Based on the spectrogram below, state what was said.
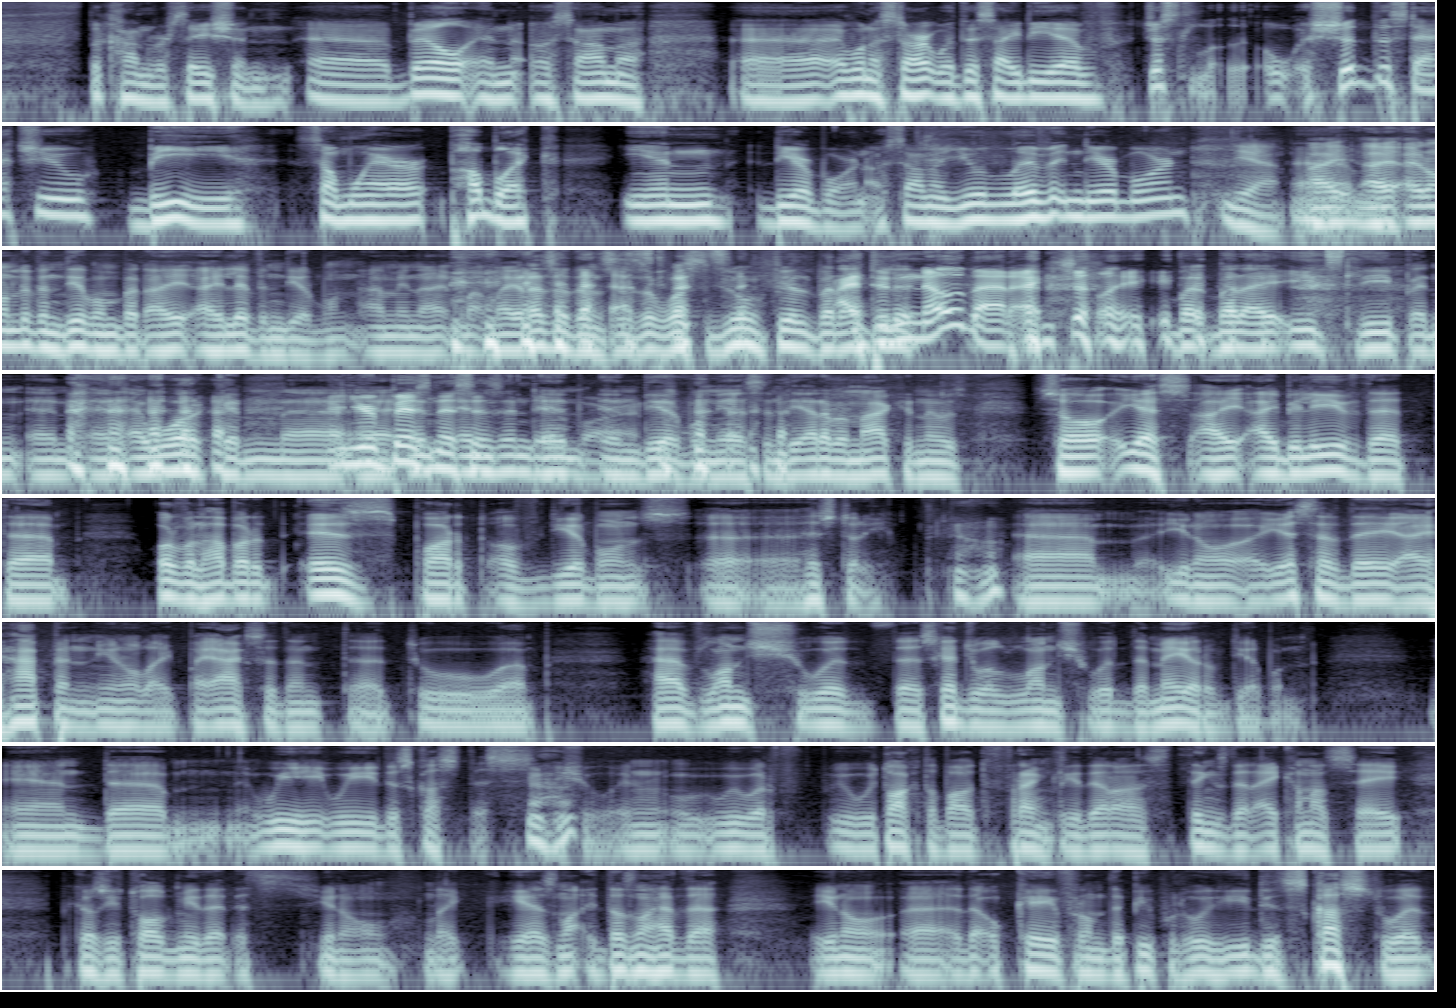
the conversation. Uh, Bill and Osama, uh, I want to start with this idea of just should the statue be somewhere public in Dearborn. Osama, you live in Dearborn? Yeah, um, I, I, I, don't live in Dearborn, but I, I live in Dearborn. I mean, I, my, my residence is West Bloomfield, but I, I didn't know that actually. but but I eat, sleep, and, and, and I work in. Uh, and your business in, in, is in Dearborn. In, in, Dearborn, yes, in the Arab American News. So yes, I, I believe that uh, Orville Hubbard is part of Dearborn's uh, uh history. Uh-huh. Um, you know, yesterday I happened, you know, like by accident, uh, to uh, have lunch with uh, scheduled lunch with the mayor of Dearborn, and um, we we discussed this uh-huh. issue, and we were we talked about. Frankly, there are things that I cannot say because he told me that it's you know like he has not he doesn't have the you know uh, the okay from the people who he discussed with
